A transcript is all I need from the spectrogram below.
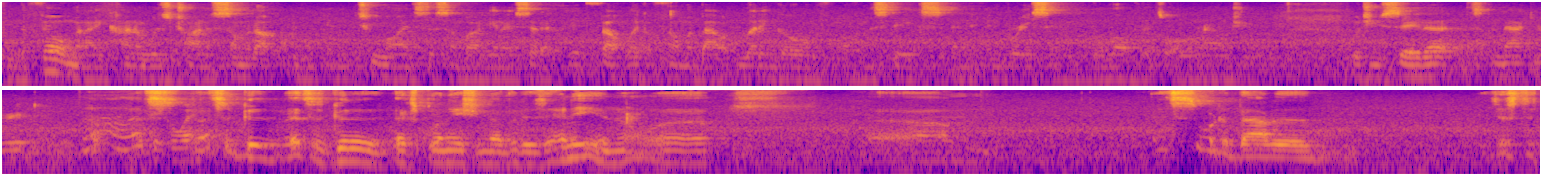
from the film, and I kind of was trying to sum it up two lines to somebody, and I said it, it felt like a film about letting go of, of mistakes and embracing the love that's all around you. Would you say that's an accurate Oh, that's takeaway? that's a good that's as good an explanation of it as any. You know, uh, um, it's sort of about a just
